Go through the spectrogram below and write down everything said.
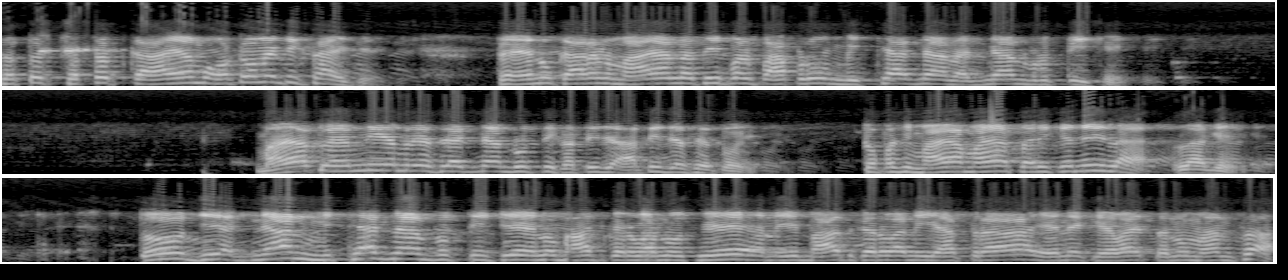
સતત સતત કાયમ ઓટોમેટિક થાય છે. તો એનું કારણ માયા નથી, પણ આપણું મિથ્યા જ્ઞાન, અજ્ઞાન વૃત્તિ છે. માયા તો એમની એમ રહેશે, અજ્ઞાન વૃત્તિ ઘટી હટી જશે તોય. તો પછી માયા માયા તરીકે નહીં લાગે. તો જે અજ્ઞાન, મિથ્યા જ્ઞાન વૃત્તિ છે, એનો બાદ કરવાનો છે, અને એ બાદ કરવાની યાત્રા એને કહેવાય તનુ માનસા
